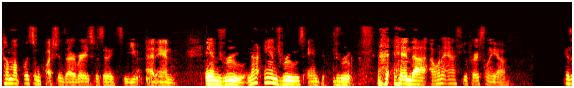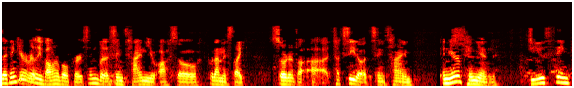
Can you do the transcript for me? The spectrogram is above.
come up with some questions that are very specific to you at and Andrew, not Andrews, and Drew. and uh, I want to ask you personally, because uh, I think you're a really vulnerable person, but at the same time, you also put on this like sort of a, a tuxedo at the same time. In your opinion, do you think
